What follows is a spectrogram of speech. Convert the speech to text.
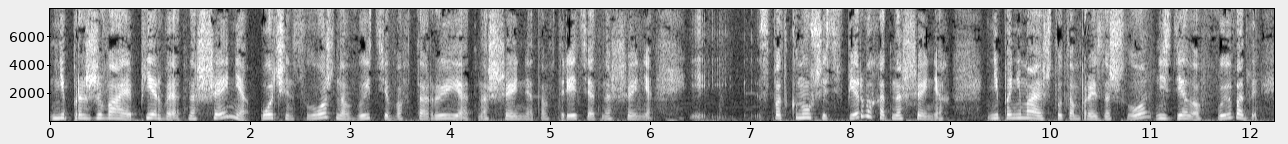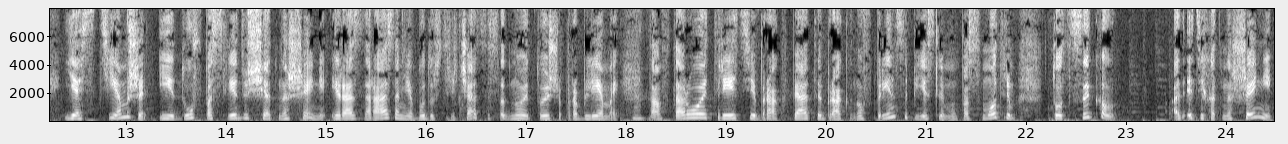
не проживая первые отношения, очень сложно выйти во вторые отношения, там, в третьи отношения. И, споткнувшись в первых отношениях, не понимая, что там произошло, не сделав выводы, я с тем же и иду в последующие отношения. И раз за разом я буду встречаться с одной и той же проблемой. Uh-huh. Там второй, третий брак, пятый брак. Но в принципе, если мы посмотрим, то цикл этих отношений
